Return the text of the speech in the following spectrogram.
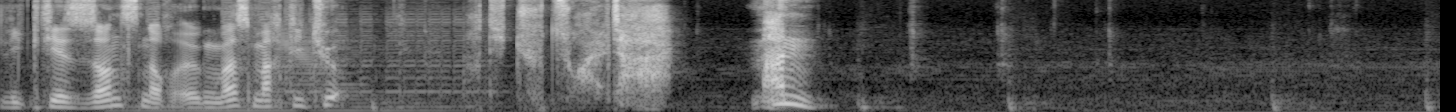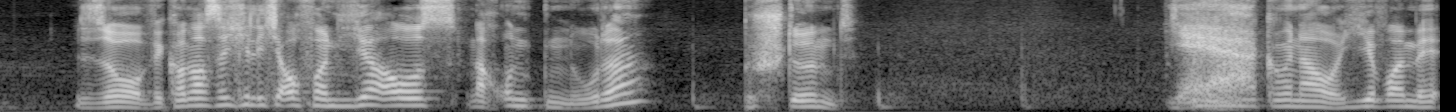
Liegt hier sonst noch irgendwas? Mach die Tür... Mach die Tür zu, Alter. Mann! So, wir kommen doch sicherlich auch von hier aus nach unten, oder? Bestimmt. Yeah, genau. Hier wollen wir...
